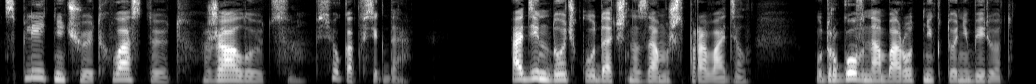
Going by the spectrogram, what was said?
сплетничают, хвастают, жалуются, все как всегда. Один дочку удачно замуж спровадил, у другого, наоборот, никто не берет.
